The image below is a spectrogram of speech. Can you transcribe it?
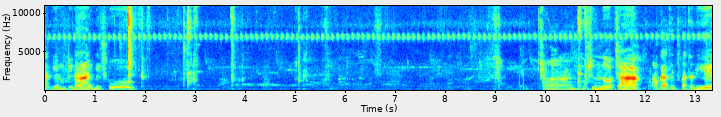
আজকে রুটি নাই, বিস্কুট। খুব সুন্দর চা, আদা তেজপাতা দিয়ে।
